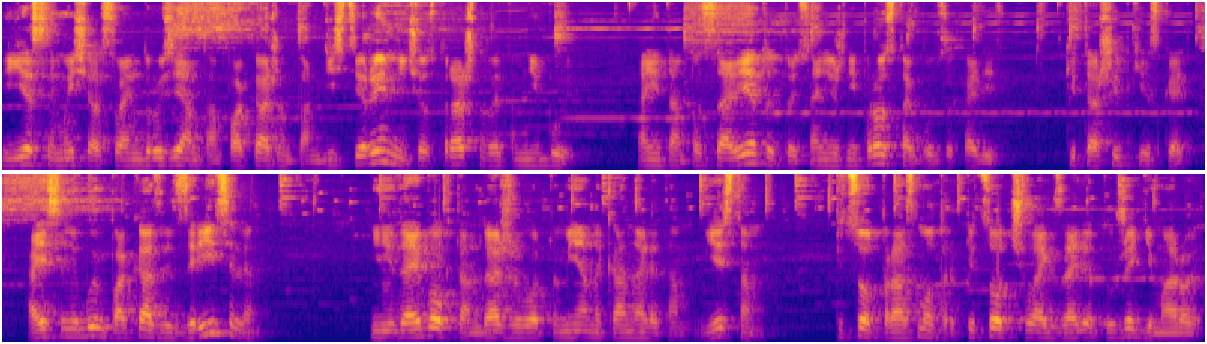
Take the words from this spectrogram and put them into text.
И если мы сейчас своим друзьям там покажем там десятерым, ничего страшного в этом не будет. Они там посоветуют, то есть они же не просто так будут заходить, какие-то ошибки искать. А если мы будем показывать зрителям, и не дай бог, там даже вот у меня на канале там есть там 500 просмотров, 500 человек зайдет, уже геморрой.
